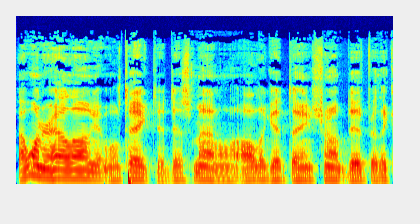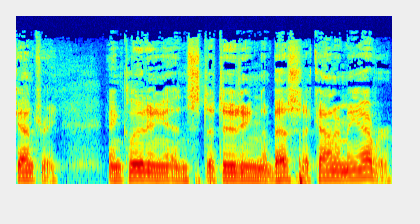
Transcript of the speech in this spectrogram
I wonder how long it will take to dismantle all the good things Trump did for the country, including instituting the best economy ever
